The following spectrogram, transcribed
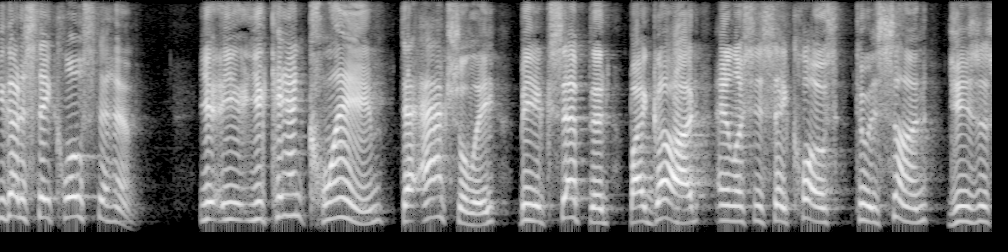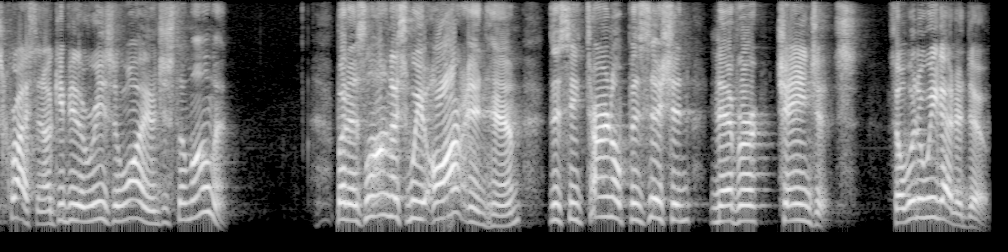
you got to stay close to Him. You, you, you can't claim to actually be accepted by God unless you stay close to His Son, Jesus Christ. And I'll give you the reason why in just a moment. But as long as we are in Him, this eternal position never changes. So, what do we got to do?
